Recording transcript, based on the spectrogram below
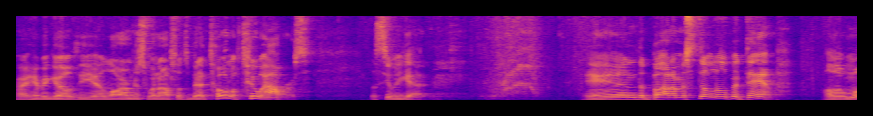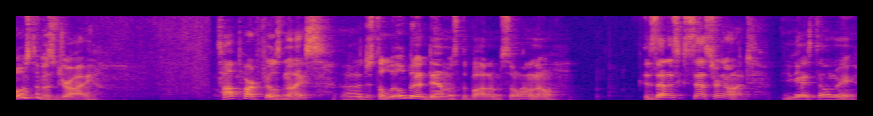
All right, here we go. The alarm just went off, so it's been a total of two hours. Let's see what we got. And the bottom is still a little bit damp, although most of it's dry. Top part feels nice, uh, just a little bit of dampness at the bottom, so I don't know. Is that a success or not? You guys tell me.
